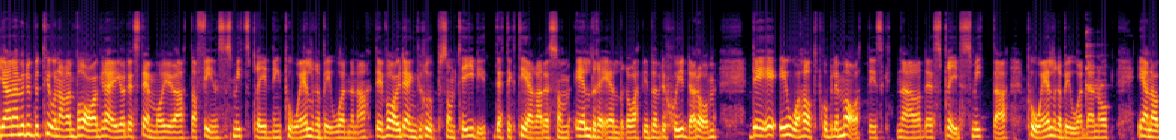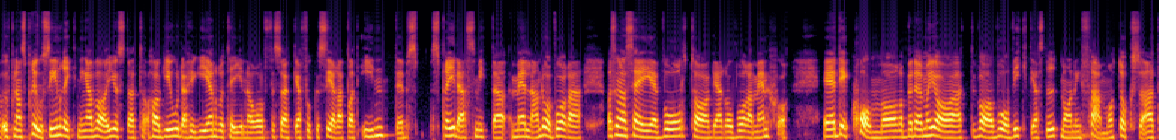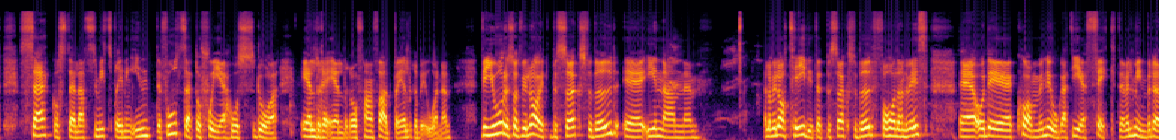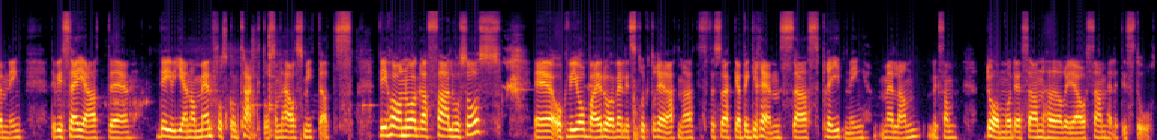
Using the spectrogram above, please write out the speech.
Ja, nej, men du betonar en bra grej och det stämmer ju att det finns smittspridning på äldreboendena. Det var ju den grupp som tidigt detekterades som äldre äldre och att vi behövde skydda dem. Det är oerhört problematiskt när det sprids smitta på äldreboenden och en av Upplands-Bros inriktningar var just att ha goda hygienrutiner och försöka fokusera på att inte sprida smitta mellan då våra, vad ska man säga, vårdtagare och våra människor. Eh, det kommer, bedömer jag, att vara vår viktigaste utmaning framåt också. Att säkerställa att smittspridning inte fortsätter ske hos då äldre äldre och framförallt på äldreboenden. Vi gjorde så att vi la ett besöksförbud eh, innan eh, eller vi la tidigt ett besöksförbud förhållandevis. och det kommer nog att ge effekt, det är väl min bedömning. Det vill säga att det är ju genom människors kontakter som det här har smittats. Vi har några fall hos oss eh, och vi jobbar ju då väldigt strukturerat med att försöka begränsa spridning mellan liksom, dem och dess anhöriga och samhället i stort.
